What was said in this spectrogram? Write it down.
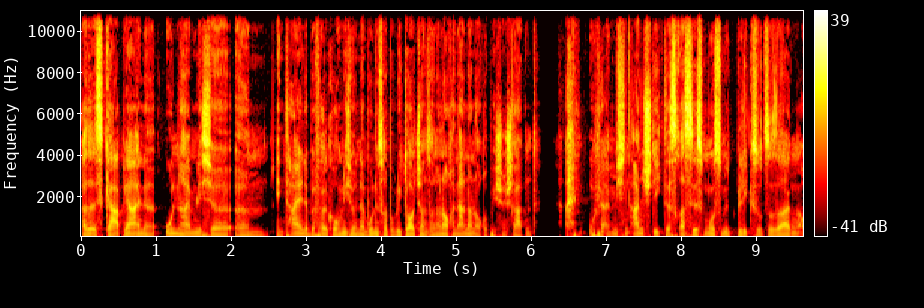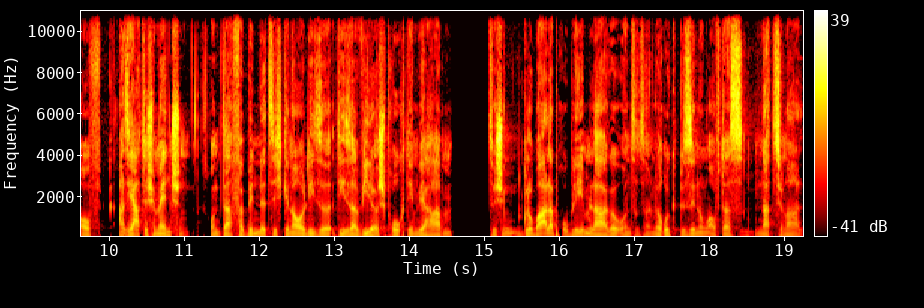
Also es gab ja eine unheimliche, ähm, in Teilen der Bevölkerung, nicht nur in der Bundesrepublik Deutschland, sondern auch in anderen europäischen Staaten, einen unheimlichen Anstieg des Rassismus mit Blick sozusagen auf asiatische Menschen. Und da verbindet sich genau diese, dieser Widerspruch, den wir haben zwischen globaler Problemlage und sozusagen der Rückbesinnung auf das Nationale.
